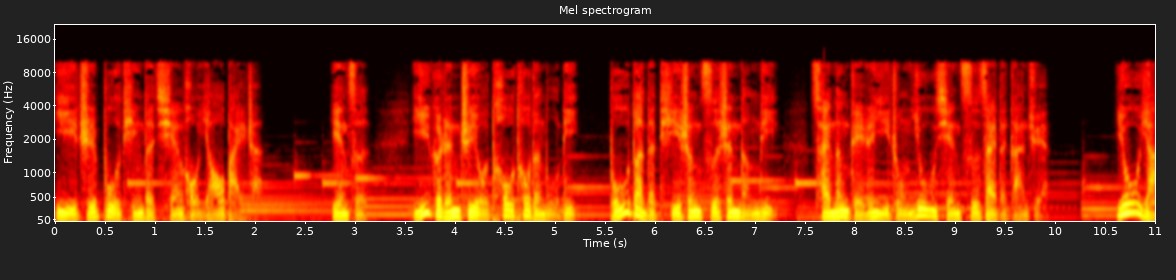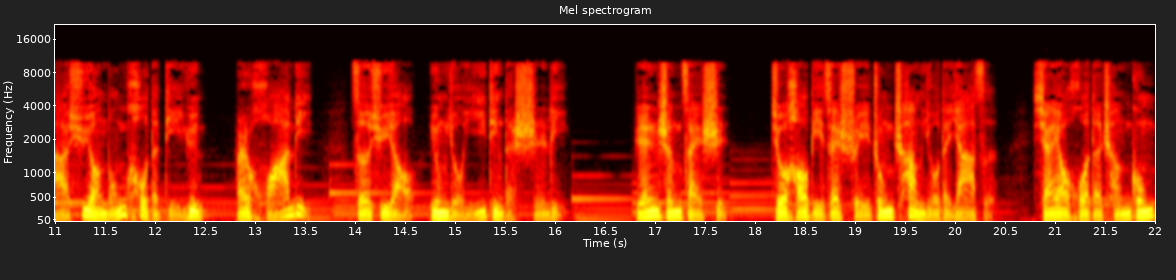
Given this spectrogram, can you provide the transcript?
一直不停的前后摇摆着，因此，一个人只有偷偷的努力，不断的提升自身能力，才能给人一种悠闲自在的感觉。优雅需要浓厚的底蕴，而华丽则需要拥有一定的实力。人生在世，就好比在水中畅游的鸭子，想要获得成功，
